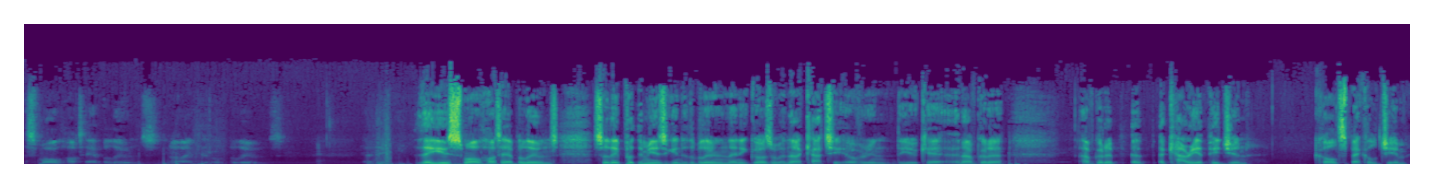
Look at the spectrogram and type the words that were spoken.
small hot air balloons, you know, like little balloons. They, they use small hot air balloons, so they put the music into the balloon and then it goes up, and I catch it over in the UK. And I've got a I've got a, a, a carrier pigeon called Speckled Jim,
